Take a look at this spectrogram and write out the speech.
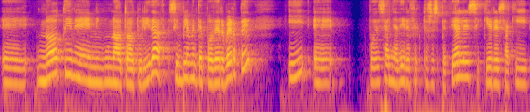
eh, no tiene ninguna otra utilidad, simplemente poder verte y eh, puedes añadir efectos especiales si quieres aquí,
